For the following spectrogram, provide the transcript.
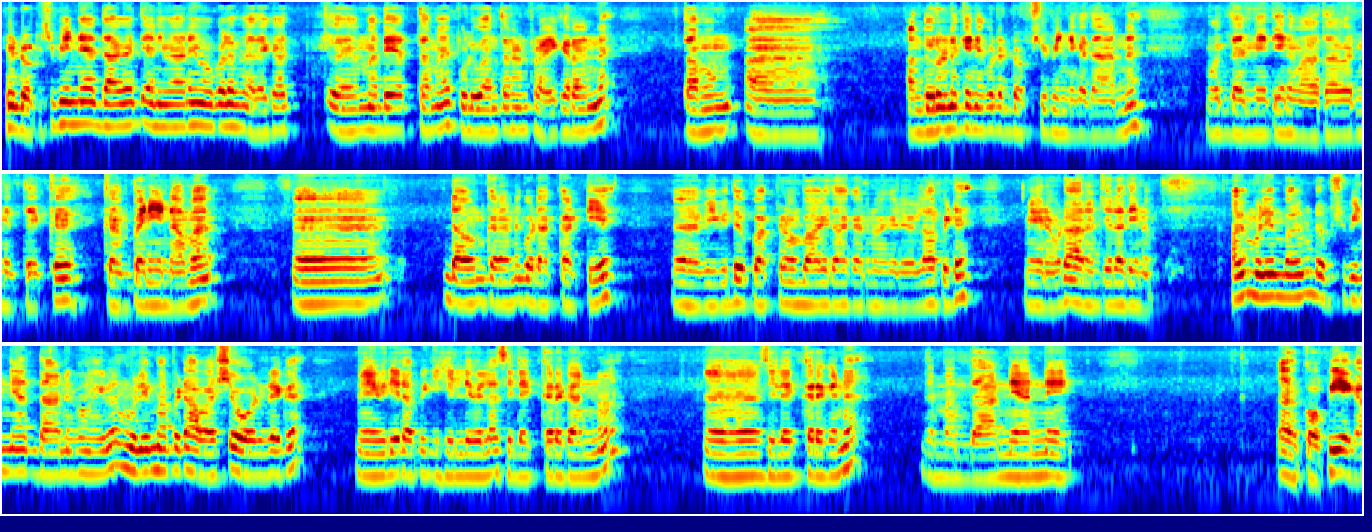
මේ ඩ්‍රොප් ෂිපින් එකක් දාගත්තී අනිවාර්යයෙන් ඔයගොල්ලෝ වැදගත්ම දෙයක් තමයි පුළුවන් තරම් try කරන්න තමුන් අ, අඳුරන කෙනෙකුට ඩ්‍රොප් ෂිපින් එක දාන්න. මොකද දැන් මේ තියෙන වාතාවරණෙත් එක්ක කම්පැනි නම ඩවුන් කරන්න ගොඩක් කට්ටිය අ, විවිධ උපක්‍රම භාවිතා කරනවා කියලා වෙලා අපිට මේ වෙනකොට ආරංචි වෙලා තියෙනවා. අපි මුලින්ම බලමු ඩ්‍රොප් ෂිපින් එකක් දාන්න කොහොමද කියලා. මුලින්ම අපිට අවශ්‍ය ඕඩර් එක මේ විදිහට අපි ගිහිල්ලා වෙලා සිලෙක්ට් කරගන්නවා. සිලෙක්ට් කරගෙන දැන් මම දාන්න යන්නේ කොපි එකක්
